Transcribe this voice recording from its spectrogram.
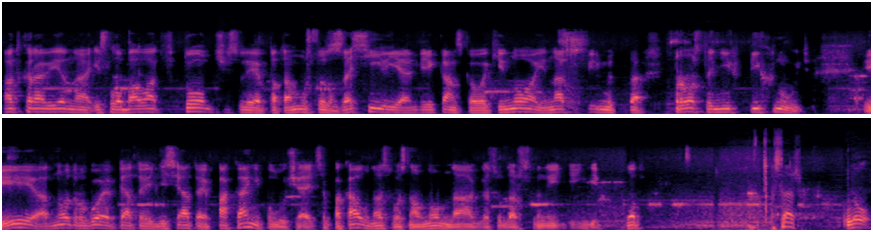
откровенно, и слабоват в том числе, потому что засилье американского кино и наши фильмы туда просто не впихнуть. И одно, другое, пятое, десятое пока не получается, пока у нас в основном на государственные деньги. Вот. Саш, ну,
